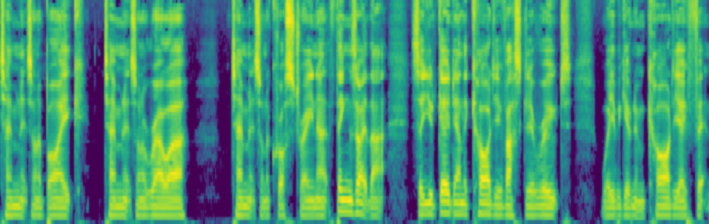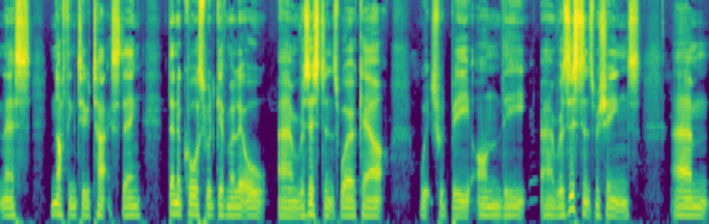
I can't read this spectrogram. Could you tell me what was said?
10 minutes on a bike, 10 minutes on a rower, 10 minutes on a cross trainer, things like that. So you'd go down the cardiovascular route where you'd be giving them cardio fitness, nothing too taxing. Then, of course, we'd give them a little um, resistance workout, which would be on the uh, resistance machines. Um,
